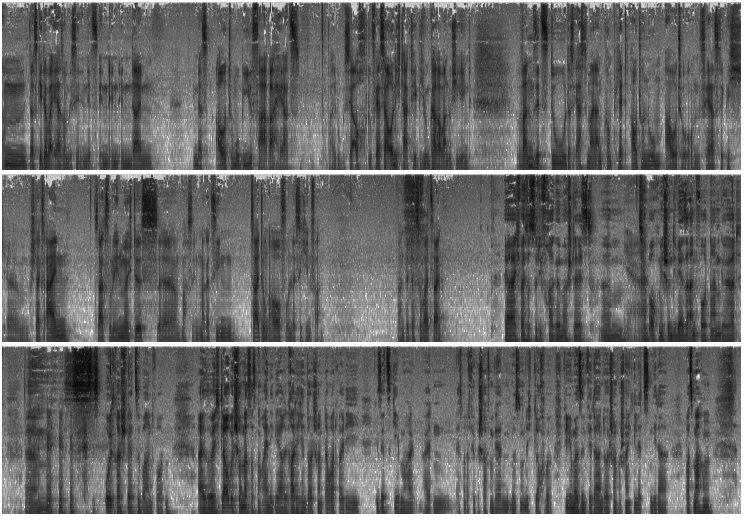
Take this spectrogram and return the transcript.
Ähm, das geht aber eher so ein bisschen in, jetzt in, in, in dein, in das Automobilfahrerherz weil du bist ja auch, du fährst ja auch nicht tagtäglich mit dem Caravan durch die Gegend. Wann sitzt du das erste Mal am komplett autonomen Auto und fährst wirklich, ähm, steigst ein, sagst, wo du hin möchtest, äh, machst ein Magazin, Zeitung auf und lässt dich hinfahren? Wann wird das soweit sein? Ja, ich weiß, dass du die Frage immer stellst. Ähm, ja. Ich habe auch mir schon diverse Antworten angehört. Ähm, es, ist, es ist ultra schwer zu beantworten. Also ich glaube schon, dass das noch einige Jahre gerade hier in Deutschland dauert, weil die Gesetzgebenheiten erstmal dafür geschaffen werden müssen. Und ich glaube, wie immer sind wir da in Deutschland wahrscheinlich die Letzten, die da was machen.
